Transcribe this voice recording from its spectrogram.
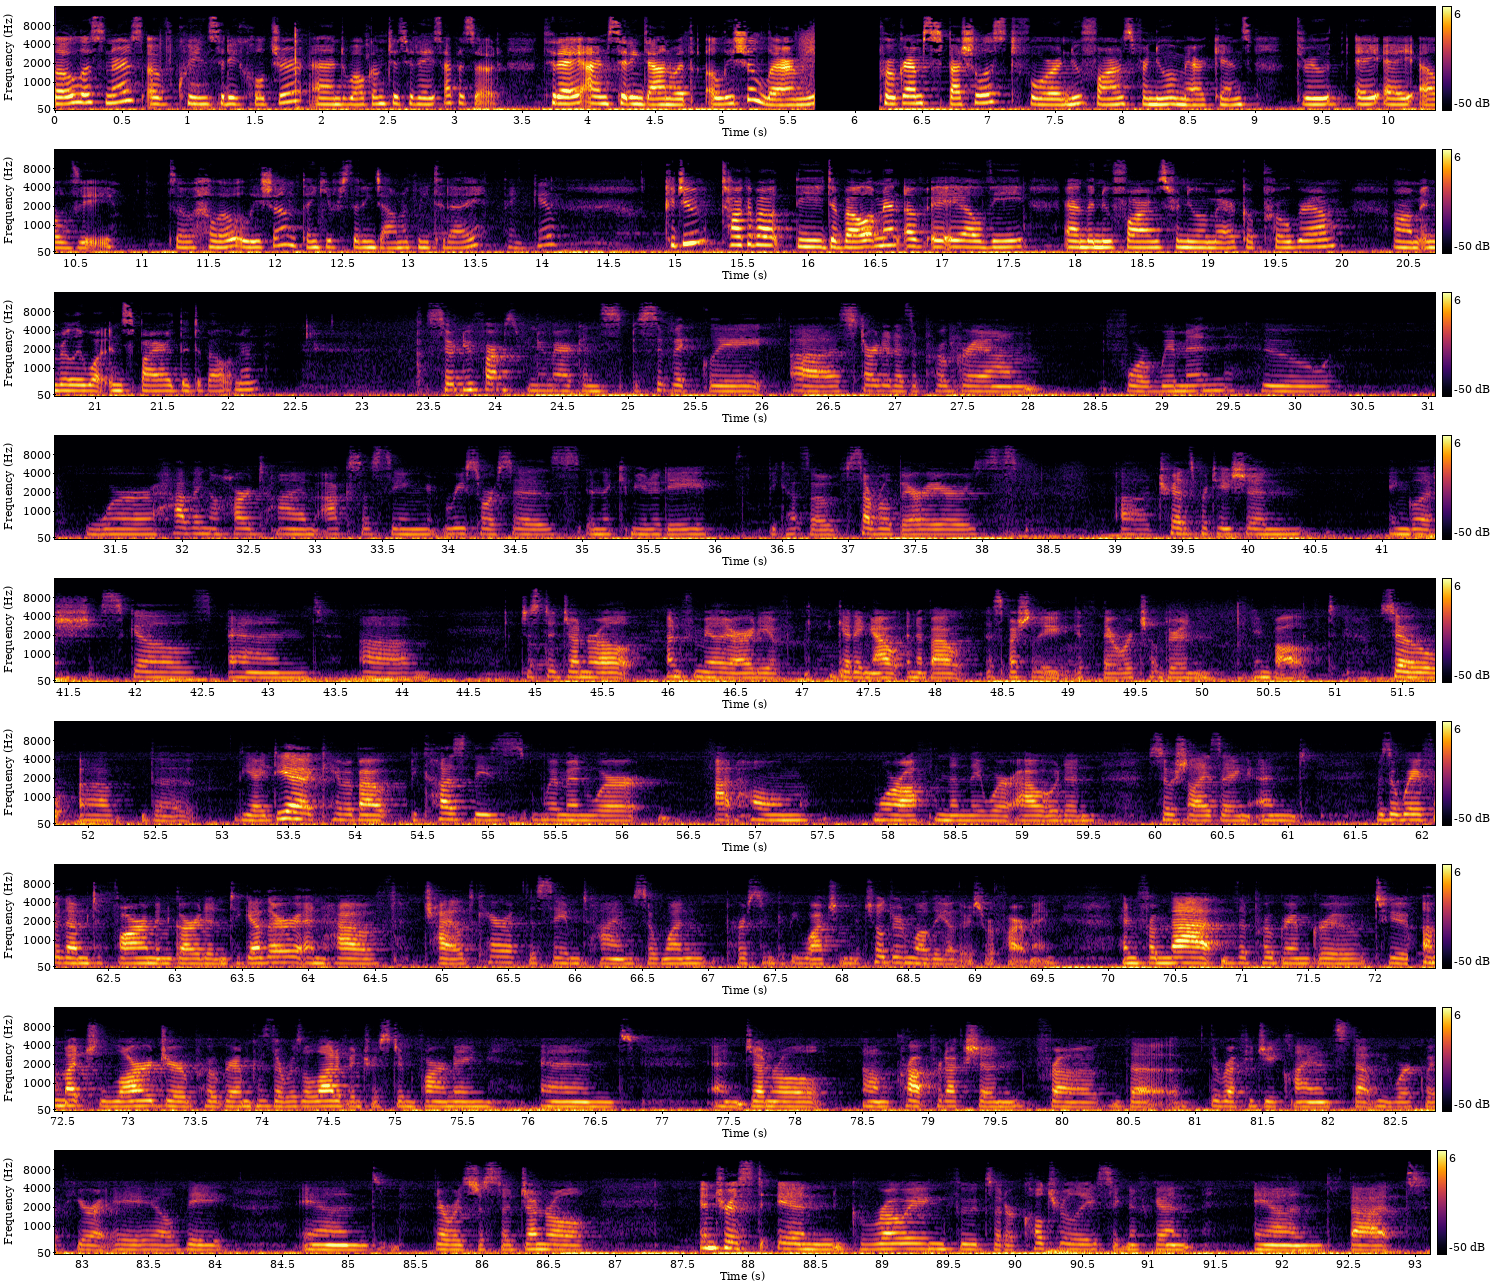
Hello, listeners of Queen City Culture, and welcome to today's episode. Today I'm sitting down with Alisha Laramee, Program Specialist for New Farms for New Americans through AALV. So, hello, Alisha, and thank you for sitting down with me today. Thank you. Could you talk about the development of AALV and the New Farms for New America program um, and really what inspired the development? So, New Farms for New Americans specifically uh, started as a program for women who were having a hard time accessing resources in the community because of several barriers uh, transportation, English skills, and um, just a general unfamiliarity of getting out and about, especially if there were children involved. So uh, the the idea came about because these women were at home more often than they were out and socializing and it was a way for them to farm and garden together and have childcare at the same time so one person could be watching the children while the others were farming. And from that the program grew to a much larger program because there was a lot of interest in farming and and general um, crop production from the the refugee clients that we work with here at AALV and there was just a general interest in growing foods that are culturally significant and that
